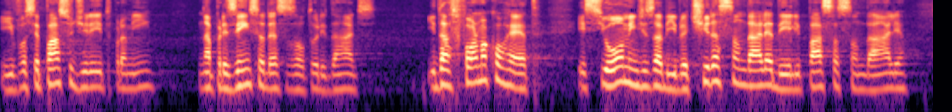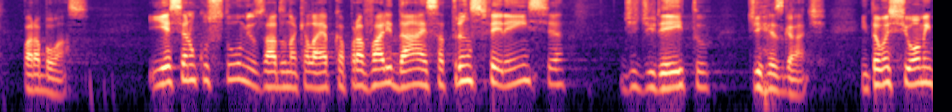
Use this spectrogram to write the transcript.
E você passa o direito para mim, na presença dessas autoridades, e da forma correta. Esse homem, diz a Bíblia, tira a sandália dele passa a sandália para Boaz. E esse era um costume usado naquela época para validar essa transferência de direito de resgate. Então esse homem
